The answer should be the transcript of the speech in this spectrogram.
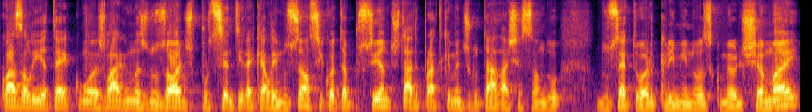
quase ali até com as lágrimas nos olhos por sentir aquela emoção, 50%, estádio praticamente esgotado à exceção do, do setor criminoso como eu lhe chamei,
